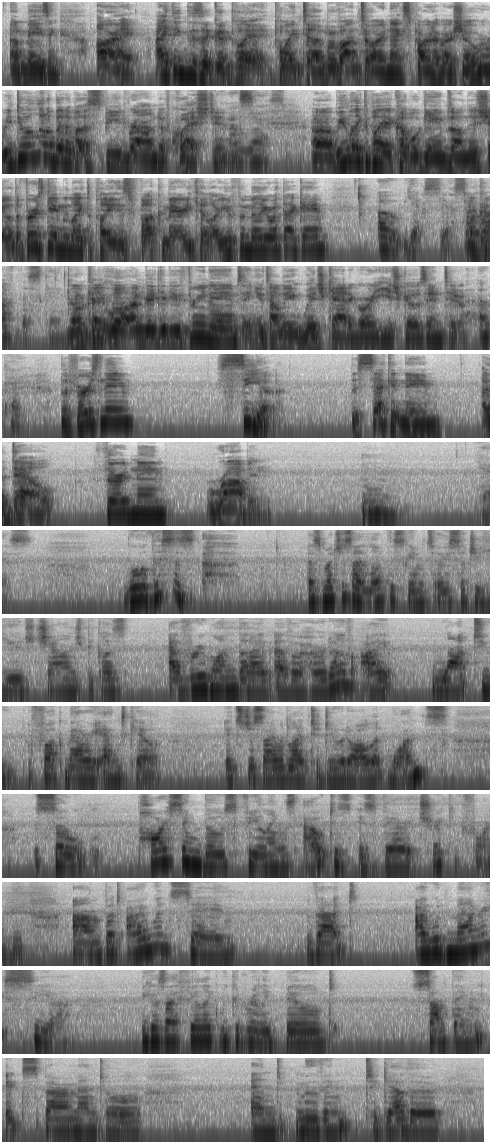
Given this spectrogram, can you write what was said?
amazing all right i think this is a good play- point to move on to our next part of our show where we do a little bit of a speed round of questions. oh yes Uh, we like to play a couple games on this show. The first game we like to play is Fuck Mary Kill. Are you familiar with that game? Oh yes, yes, I Okay. love this game. Okay, well, I'm gonna give you three names and you tell me which category each goes into. Okay. The first name, Sia. The second name, Adele. Third name, Robyn. Yes. Well, this is. As much as I love this game, it's always such a huge challenge because everyone that I've ever heard of, I want to fuck, marry, and kill. It's just I would like to do it all at once. So, parsing those feelings out is, is very tricky for me. Um, but I would say that I would marry Sia because I feel like we could really build something experimental and moving together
